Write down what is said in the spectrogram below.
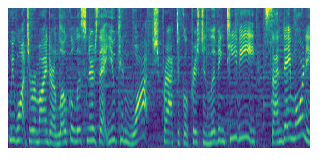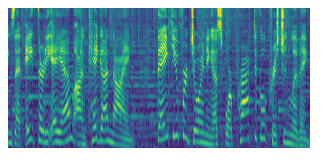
We want to remind our local listeners that you can watch Practical Christian Living TV Sunday mornings at 8:30 a.m. on KGUN 9. Thank you for joining us for Practical Christian Living.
